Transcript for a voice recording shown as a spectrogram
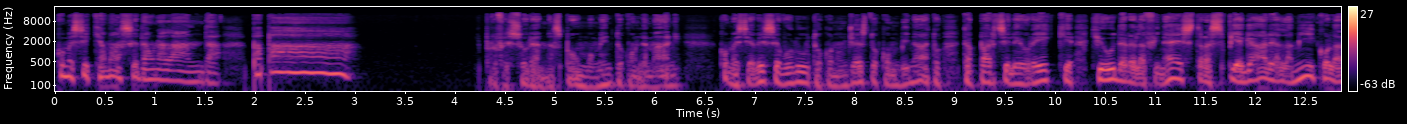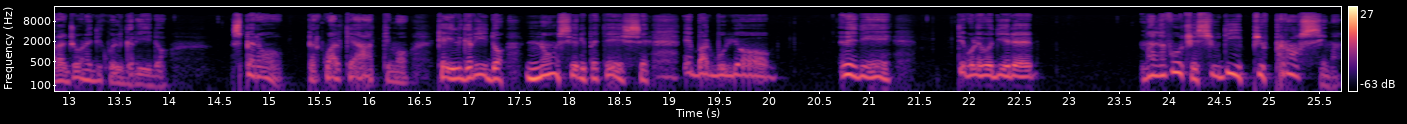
come se chiamasse da una landa Papà! Il professore annaspò un momento con le mani, come se avesse voluto, con un gesto combinato, tapparsi le orecchie, chiudere la finestra, spiegare all'amico la ragione di quel grido. Sperò per qualche attimo che il grido non si ripetesse e barbugliò Vedi, ti volevo dire. Ma la voce si udì più prossima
